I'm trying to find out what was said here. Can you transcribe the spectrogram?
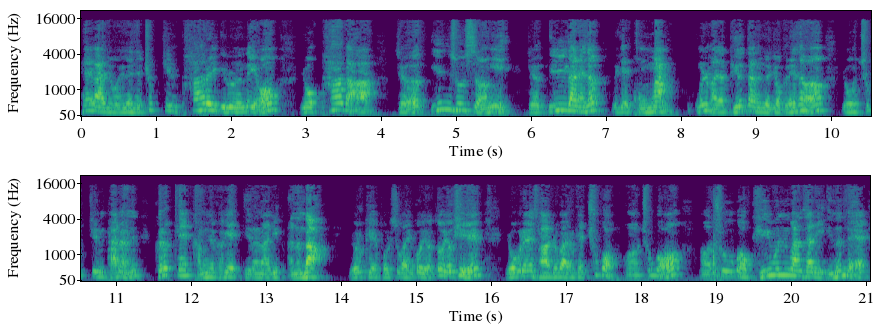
해가지고 이거 이제 축진 파를 이루는데요. 요 파가 저 인수성이 저 일간에서 이렇게 공망을 맞아 비었다는 거죠. 그래서 요 축진 파는 그렇게 강력하게 일어나지 않는다. 이렇게 볼 수가 있고요. 또 역시 요번에 사주가 이렇게 추고, 어, 추고, 어, 추고 귀문관살이 있는데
